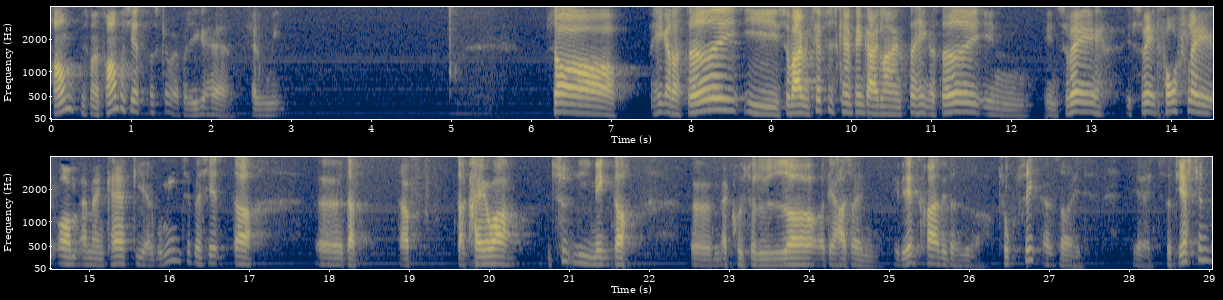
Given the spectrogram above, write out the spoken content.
traume, hvis man er traumepatient, så skal man i hvert fald ikke have albumin. Så hænger der stadig i Surviving Sepsis Campaign Guidelines, der hænger stadig en, en svag, et svagt forslag om, at man kan give albumin til patienter, øh, der, der, der kræver betydelige mængder øh, af krystalloider, og det har så en evidensgrad, det der hedder 2C, altså et, det er et suggestion,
